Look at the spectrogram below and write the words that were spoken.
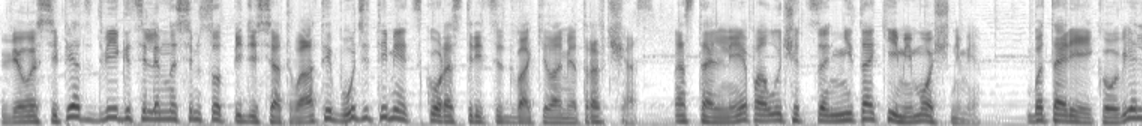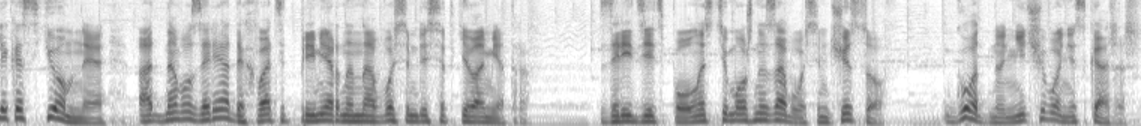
Велосипед с двигателем на 750 Вт и будет иметь скорость 32 км в час. Остальные получатся не такими мощными. Батарейка у велика съемная, одного заряда хватит примерно на 80 км. Зарядить полностью можно за 8 часов. Годно, ничего не скажешь.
